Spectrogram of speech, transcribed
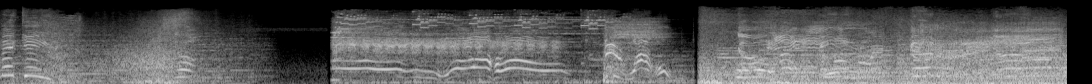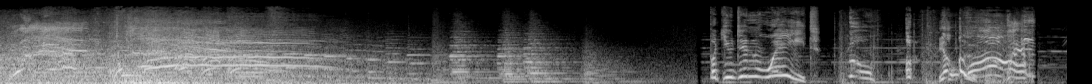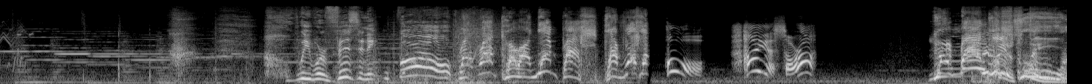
Mickey! But you didn't wait. Oh. Oh. We were visiting. Oh, oh, Oh, hiya, Sora. Your Majesty!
